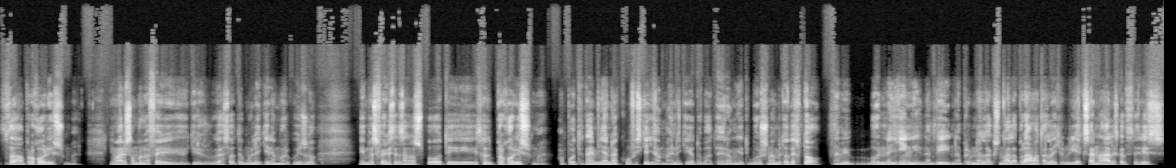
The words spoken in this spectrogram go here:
θα προχωρήσουμε. Και μου άρεσε να μου αναφέρει ο κ. Βουγάς τότε, μου λέει κύριε Μαρκουίζο, είμαι ευχαριστή να σου πω ότι θα προχωρήσουμε. Οπότε ήταν μια ανακούφιση και για μένα και για τον πατέρα μου, γιατί μπορούσα να μην το δεχτώ. Να μην μπορεί να γίνει, να μπει, να πρέπει να αλλάξουν άλλα πράγματα, άλλα χειρουργία, ξανά άλλες καθυστερήσεις.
